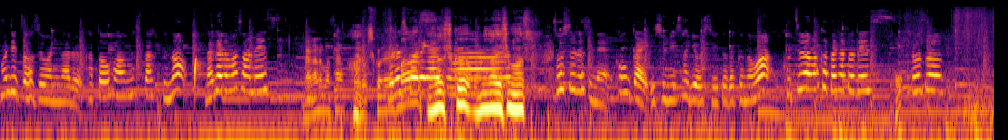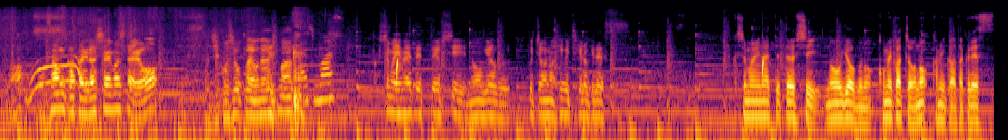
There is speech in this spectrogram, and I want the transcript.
本日お世話になる加藤ファームスタッフの長沼さんです。長沼さんよろしくお願よろしくおいします。願いしますよろしくお願いします。そしてですね今回一緒に作業していただくのはこちらの方々です。お。どうぞ。あお三方いらっしゃいましたよ。自己紹介お願いしまおす願いします。福島ユナイテッド FC 農業部部長の樋口弘樹です。福島ユナイテッド FC 農業部の米課長の上川拓です。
